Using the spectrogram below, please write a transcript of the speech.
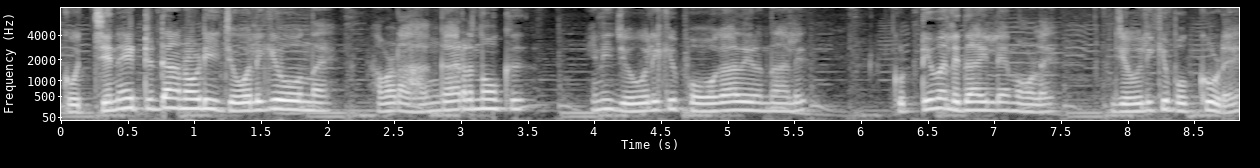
കൊച്ചിനെ ഇട്ടിട്ടാണോടി ജോലിക്ക് പോകുന്നത് അവിടെ അഹങ്കാരം നോക്ക്. ഇനി ജോലിക്ക് പോകാതിരുന്നാൽ കുട്ടി വലുതായില്ലേ മോളെ? ജോലിക്ക് പൊക്കൂടെ?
